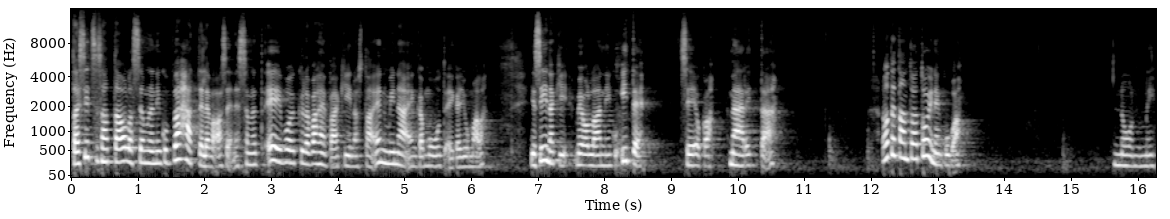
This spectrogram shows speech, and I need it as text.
Tai sitten se saattaa olla semmoinen niin vähättelevä asenne, semmoinen, että ei voi kyllä vähempää kiinnostaa, en minä enkä muut eikä Jumala. Ja siinäkin me ollaan niin itse se, joka määrittää. No otetaan tuo toinen kuva. Nonni.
